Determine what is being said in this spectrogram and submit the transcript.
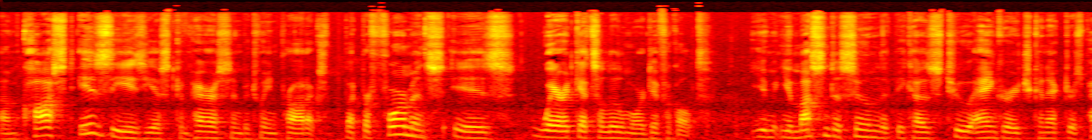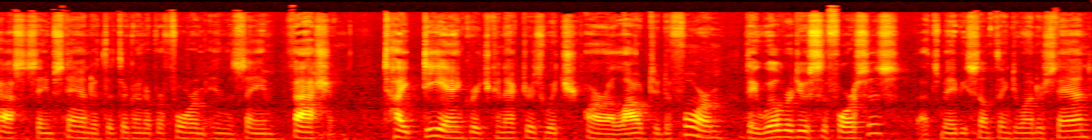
Um, cost is the easiest comparison between products, but performance is where it gets a little more difficult. You, you mustn't assume that because two anchorage connectors pass the same standard that they're going to perform in the same fashion. Type D anchorage connectors, which are allowed to deform, they will reduce the forces. That's maybe something to understand.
